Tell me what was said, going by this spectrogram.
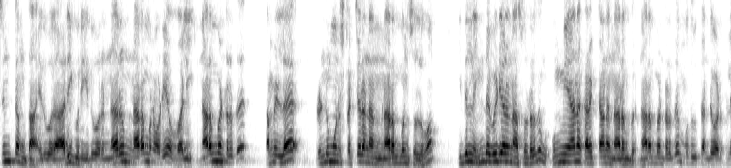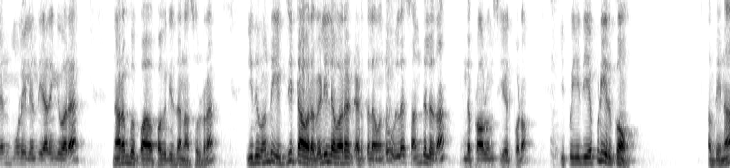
சிம்டம் தான். இது ஒரு அறிகுறி இது ஒரு நரம் நரம்பனுடைய வலி. நரம்புன்றது தமிழில் ரெண்டு மூணு ஸ்ட்ரக்சரை நான் நரம்புன்னு சொல்லுவோம். இதில் இந்த வீடியோவில் நான் சொல்றது உண்மையான கரெக்டான நரம்பு. நரம்புன்றது முதுகு தண்டுவடத்துலேருந்து மூளையிலேருந்து இறங்கி வர நரம்பு ப பகுதி தான் நான் சொல்கிறேன் இது வந்து எக்ஸிட் ஆகிற வெளியில் வர இடத்துல வந்து உள்ள சந்தில் தான் இந்த ப்ராப்ளம்ஸ் ஏற்படும். இப்போ இது எப்படி இருக்கும்? அப்படின்னா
